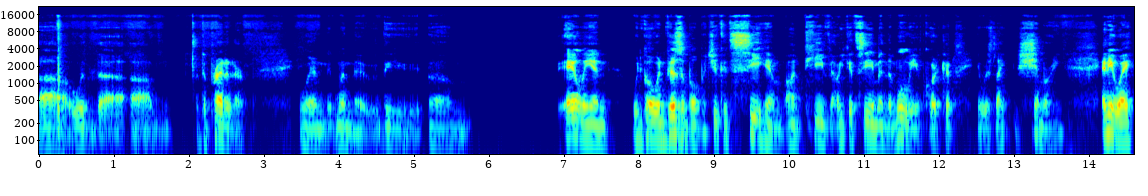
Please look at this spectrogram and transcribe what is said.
uh, with the um, the Predator, when when the the um, alien would go invisible, but you could see him on TV. You could see him in the movie, of course, because it was like shimmering. Anyway,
